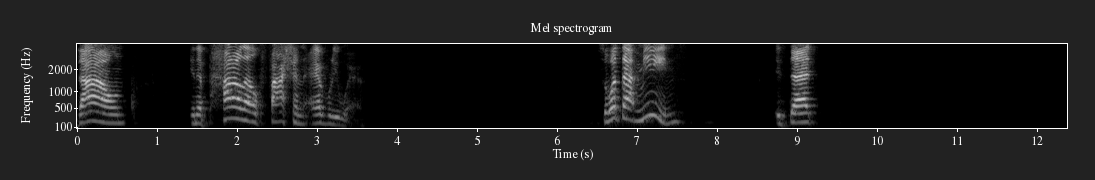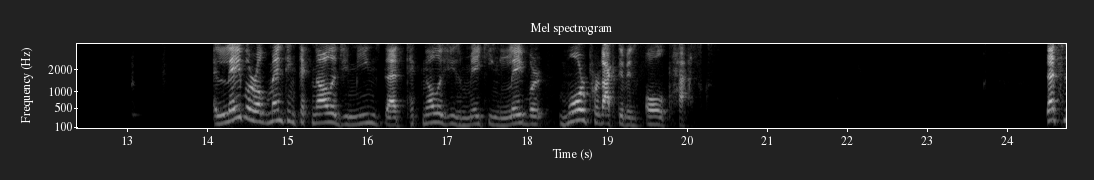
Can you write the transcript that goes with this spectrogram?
down in a parallel fashion everywhere. So what that means is that labor augmenting technology means that technology is making labor more productive in all tasks. That's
